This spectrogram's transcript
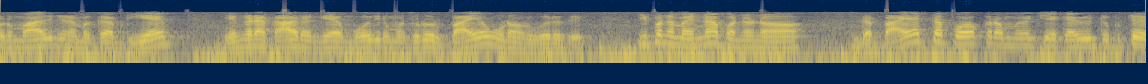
ஒரு மாதிரி நமக்கு அப்படியே எங்கடா கார் எங்கேயா மோதிரமோ சொல்லி ஒரு பய உணர்வு வருது. இப்போ நம்ம என்ன பண்ணணும்? இந்த பயத்தை போக்குற முயற்சியை கைவிட்டுவிட்டு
